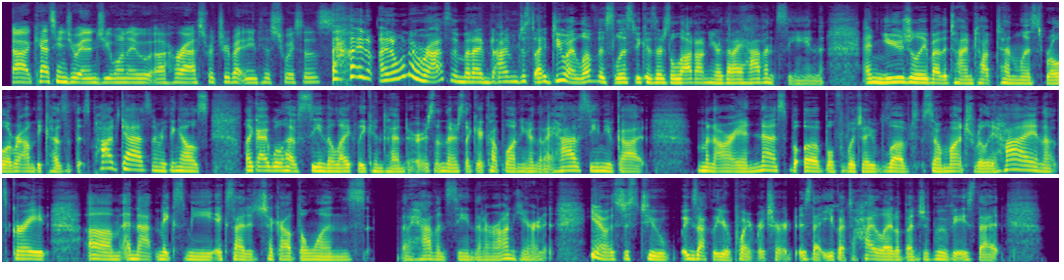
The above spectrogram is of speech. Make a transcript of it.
Uh, Cassie and Joanna, do you want to uh, harass Richard about any of his choices? I don't, I don't want to harass him, but I'm, I'm just, I do. I love this list because there's a lot on here that I haven't seen. And usually by the time top 10 lists roll around because of this podcast and everything else, like I will have seen the likely contenders. And there's like a couple on here that I have seen. You've got Minari and Ness, uh, both of which I loved so much, really high. And that's great. Um, and that makes me excited to check out the ones that I haven't seen that are on here. And, you know, it's just to exactly your point, Richard, is that you got to highlight a bunch of movies that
